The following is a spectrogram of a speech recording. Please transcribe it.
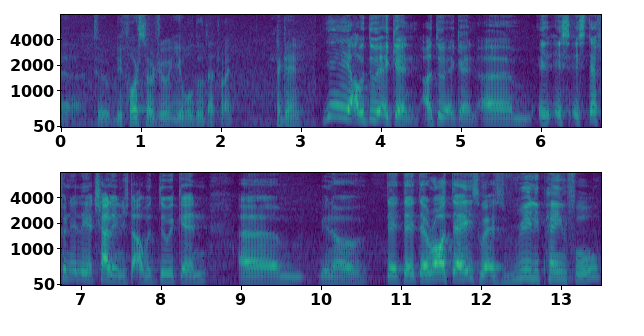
uh, to before surgery, you will do that, right? Again. Yeah, yeah, I would do it again. I'll do it again. Um, it, it's, it's definitely a challenge that I would do again. Um, you know, there, there, there are days where it's really painful,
